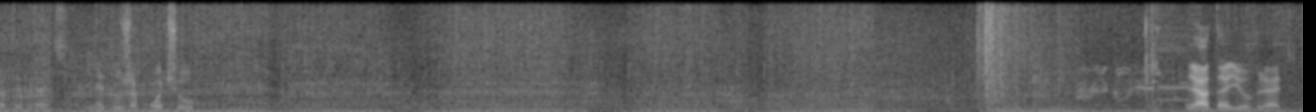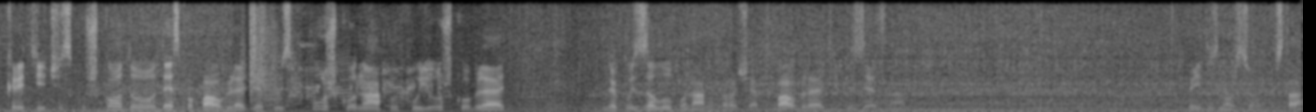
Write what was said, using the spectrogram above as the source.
Туди блядь. Не дуже хочу. Я даю, блядь, критическую шкоду, десь попав, блядь, якусь пушку, нахуй, хуюшку, блядь. Якусь залупу, нахуй, короче, я попав, блядь, і піздець, нахуй. Вийду знову з цього куста.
